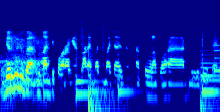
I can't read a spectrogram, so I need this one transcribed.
jujur gue juga bukan tipe orang yang paling buat membaca satu laporan gitu kayak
